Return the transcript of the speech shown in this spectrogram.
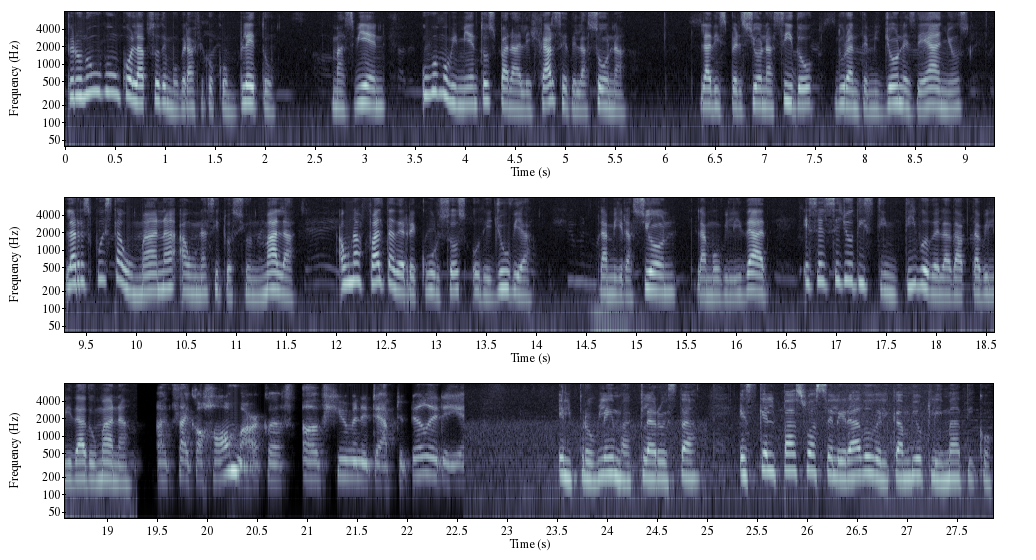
pero no hubo un colapso demográfico completo. Más bien, hubo movimientos para alejarse de la zona. La dispersión ha sido, durante millones de años, la respuesta humana a una situación mala, a una falta de recursos o de lluvia. La migración, la movilidad es el sello distintivo de la adaptabilidad humana. El problema, claro está, es que el paso acelerado del cambio climático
